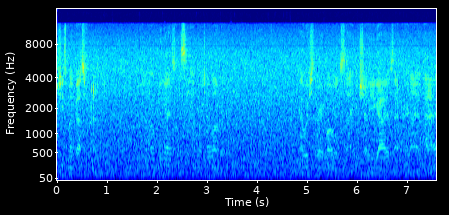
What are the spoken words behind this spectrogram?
She's my best friend, and I hope you guys can see how much I love her. I wish there were moments that I could show you guys that her and I have had,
